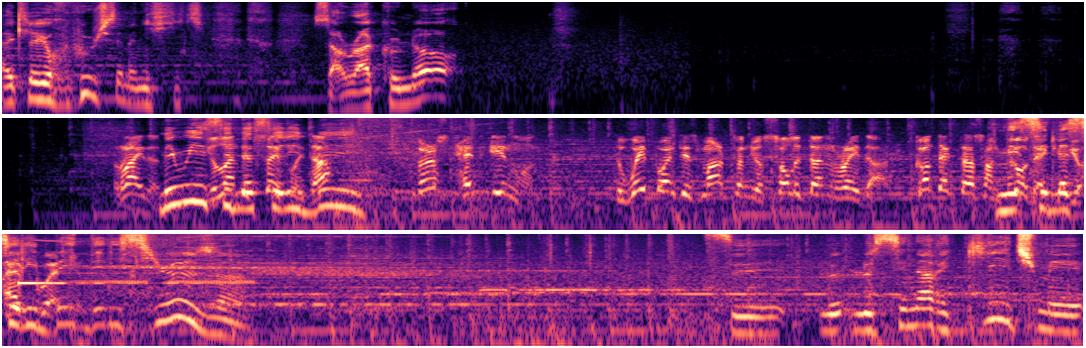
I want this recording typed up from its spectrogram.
Avec l'œil rouge, c'est magnifique. Sarah Connor. Mais oui, c'est de la série B. huh? First, head inland. The waypoint is marked on your Soliton radar. Contact us on Mais c'est de la série B délicieuse. C'est le, le scénar est kitsch, mais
